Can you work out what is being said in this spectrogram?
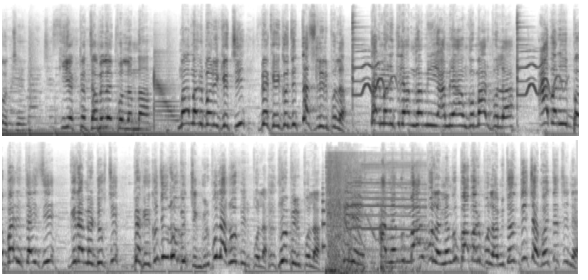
করছে কি একটা ঝামেলায় পড়লাম না? মামার বাড়ি গেছি বেকে গেছি তাসলির পোলা। তার মানে আমি আমি আঙ্গ মার পোলা? আবার বা- বাড়িতে আইছি গ্রামে ঢুকছি বেকে গেছি রবির চিঙ্গুর পোলা রবির পোলা রবির পোলা। রে, আমি আঙ্গ মার পোলা না আঙ্গ বাবার পোলা আমি তো দিশা বইতেছি না।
